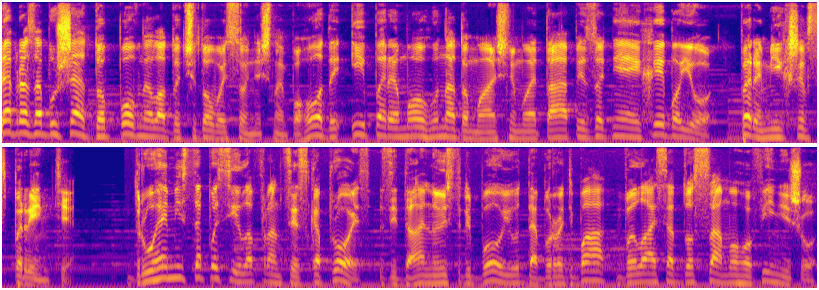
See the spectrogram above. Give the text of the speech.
Дебра Забуше доповнила до чудової сонячної погоди і перемогу на домашньому етапі з однією хибою, перемігши в спринті. Друге місце посіла Франциска Пройс з ідеальною стрільбою, де боротьба велася до самого фінішу,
